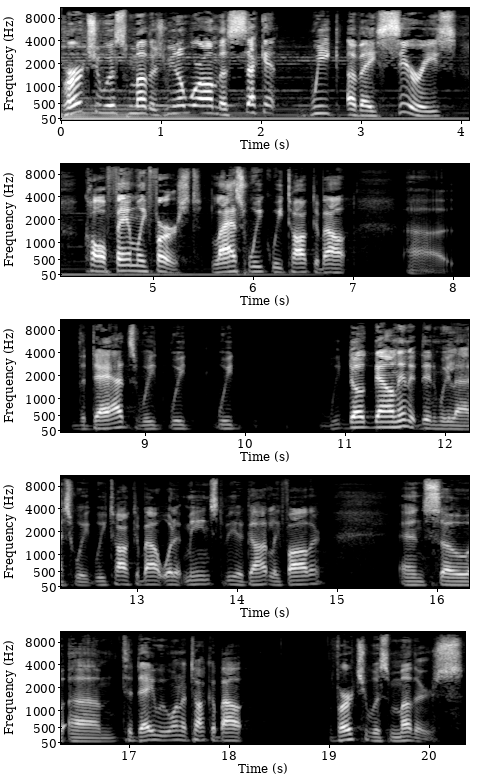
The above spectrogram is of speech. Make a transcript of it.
Virtuous Mothers. You know, we're on the second week of a series called Family First. Last week we talked about uh, the dads. We, we, we, we dug down in it, didn't we, last week? We talked about what it means to be a godly father. And so um, today we want to talk about virtuous mothers.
